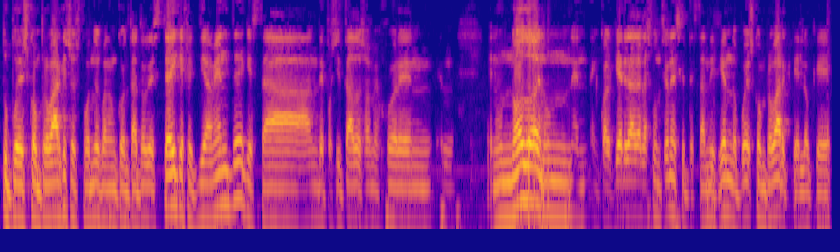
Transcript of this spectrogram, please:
tú puedes comprobar que esos fondos van a un contrato de stake, efectivamente, que están depositados a lo mejor en, en, un nodo, en, un, en, cualquiera de las funciones que te están diciendo. Puedes comprobar que lo que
